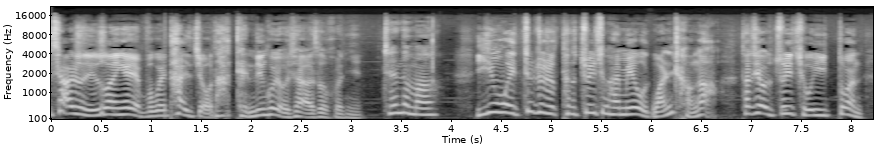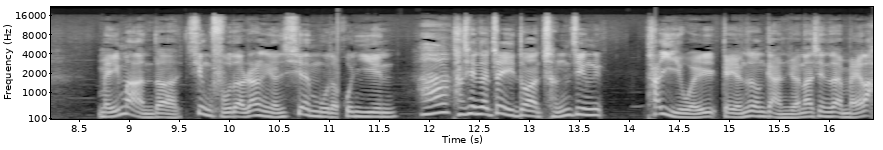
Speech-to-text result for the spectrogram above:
掐指一算应该也不会太久，他肯定会有下一次婚姻。真的吗？因为这就是他的追求还没有完成啊，他就要追求一段美满的、幸福的、让人羡慕的婚姻啊。他现在这一段曾经。他以为给人这种感觉，那现在没了，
